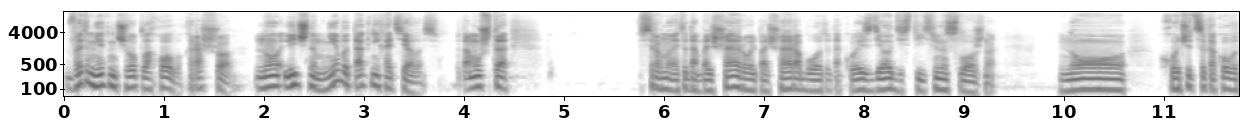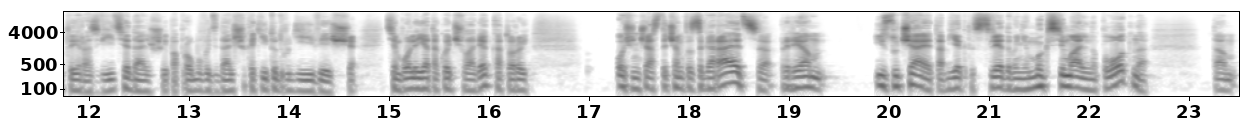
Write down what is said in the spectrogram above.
в этом нет ничего плохого, хорошо. Но лично мне бы так не хотелось. Потому что все равно это, да, большая роль, большая работа. Такое сделать действительно сложно. Но хочется какого-то и развития дальше, и попробовать дальше какие-то другие вещи. Тем более я такой человек, который очень часто чем-то загорается, прям изучает объект исследования максимально плотно, там,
